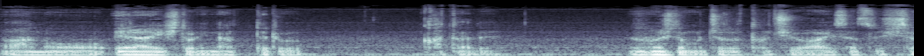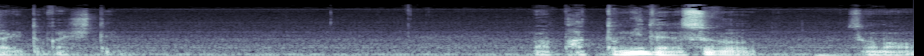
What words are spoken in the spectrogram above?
あの偉い人になってる方で。その人もちょっと途中挨拶したりとかして、まあ、パッと見て、ね、すぐその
